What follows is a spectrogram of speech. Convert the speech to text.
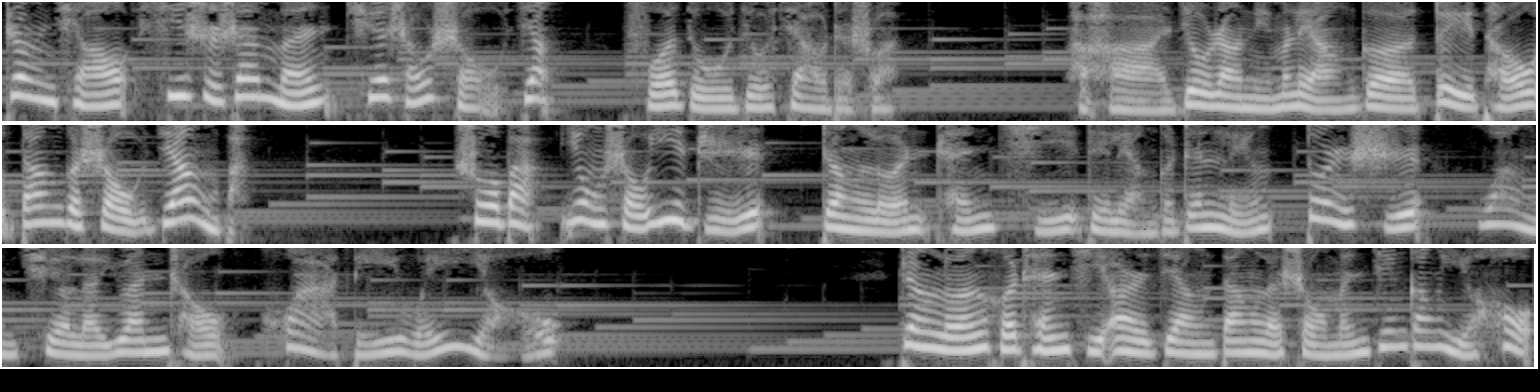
正巧西市山门缺少守将，佛祖就笑着说：“哈哈，就让你们两个对头当个守将吧。”说罢，用手一指。郑伦、陈奇这两个真灵顿时忘却了冤仇，化敌为友。郑伦和陈奇二将当了守门金刚以后，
